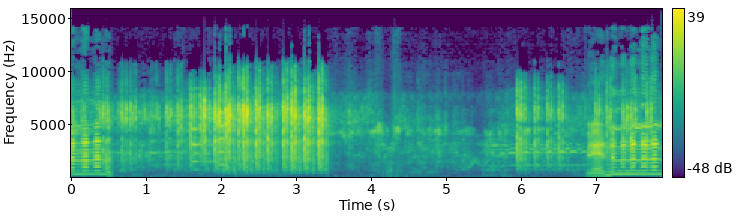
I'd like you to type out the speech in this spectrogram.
อ้ยนั่นนั่นนั่นนั่นน่ะไปไหนนั่นนั่นนั่น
